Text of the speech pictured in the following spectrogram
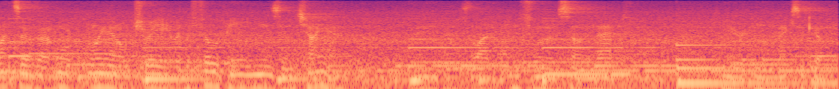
Lots of uh, Oriental trade with the Philippines and China. And there's a lot of influence on that here in Mexico.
